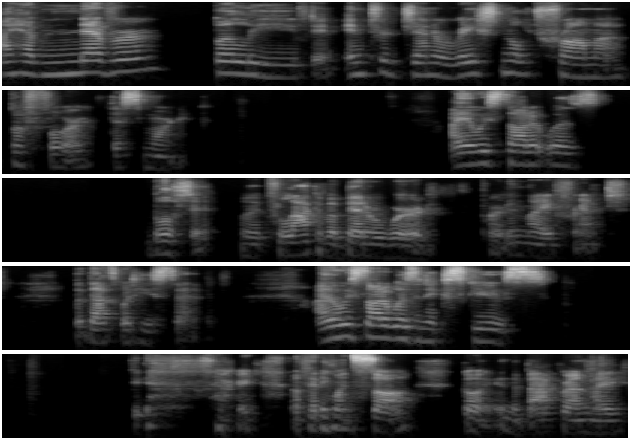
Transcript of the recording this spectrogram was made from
I have never believed in intergenerational trauma before this morning. I always thought it was bullshit, like for lack of a better word, pardon my French, but that's what he said. I always thought it was an excuse. Sorry, if anyone saw going in the background, my,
